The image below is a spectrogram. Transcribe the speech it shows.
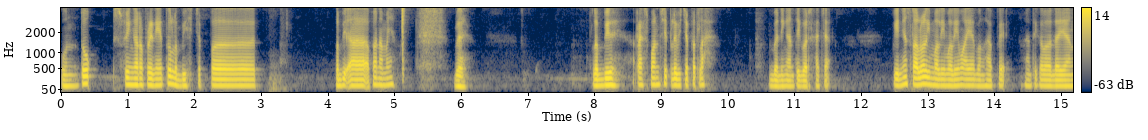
Untuk fingerprint itu lebih cepet. Lebih uh, apa namanya? Bleh. lebih responsif lebih cepet lah dibanding anti gores kaca. Pinnya selalu 555 ya bang HP nanti kalau ada yang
